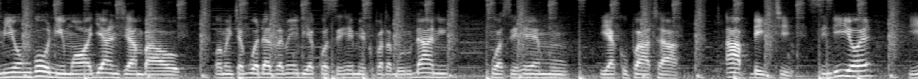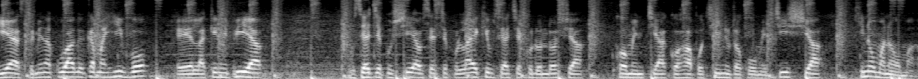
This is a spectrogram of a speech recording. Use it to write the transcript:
miongoni mwa wajanja ambao wamechagua Daza Media kwa sehemu ya kupata burudani, kwa sehemu ya kupata update, si ndio eh? Yes, mimi nakuaga kama hivyo eh, lakini pia usiache kushare, usiache kulike, usiache kudondosha comment yako hapo chini, utakuwa umetisha kinoma noma.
